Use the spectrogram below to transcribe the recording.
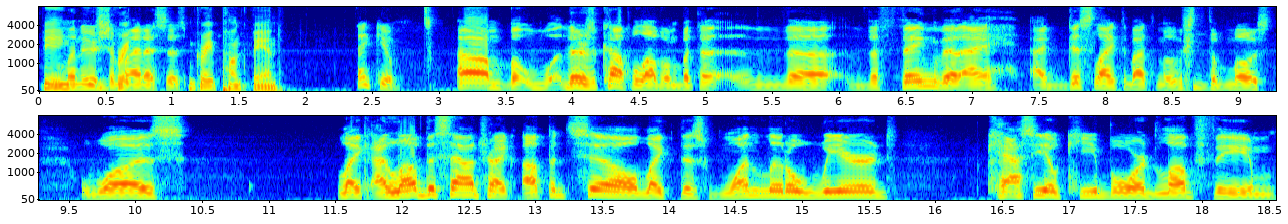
Being Minutia great, minuses. Great punk band. Thank you. Um, but w- there's a couple of them. But the the the thing that I I disliked about the movie the most was like I love the soundtrack up until like this one little weird Casio keyboard love theme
